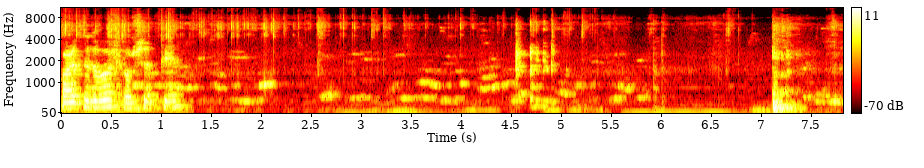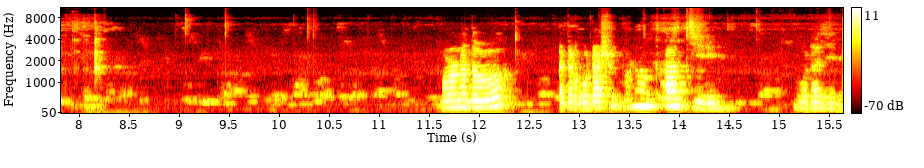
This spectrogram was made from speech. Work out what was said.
কড়াইতে দেবো সর্ষের তেল। ফোড়নে দেবো, একটা গোটা শুকনো লঙ্কা আর জিরে, গোটা জিরে।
